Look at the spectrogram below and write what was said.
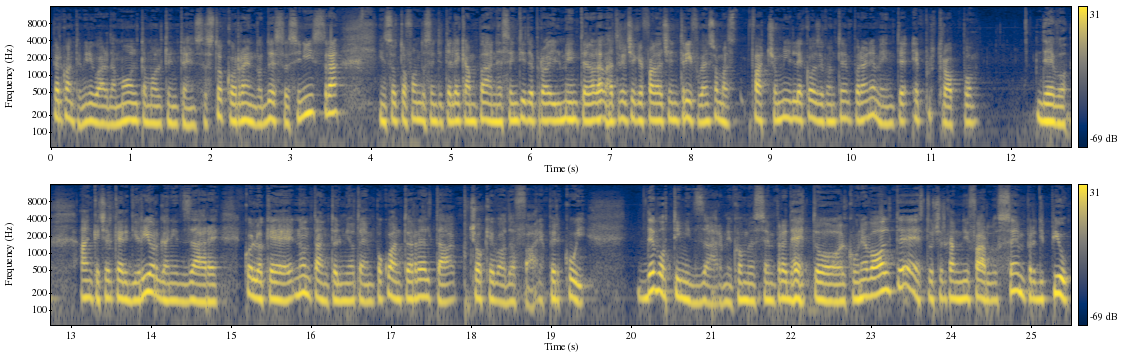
per quanto mi riguarda, molto molto intense. Sto correndo a destra e a sinistra, in sottofondo sentite le campane, sentite probabilmente la lavatrice che fa la centrifuga, insomma faccio mille cose contemporaneamente e purtroppo devo anche cercare di riorganizzare quello che è non tanto il mio tempo quanto in realtà ciò che vado a fare. Per cui Devo ottimizzarmi, come ho sempre detto alcune volte, e sto cercando di farlo sempre di più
